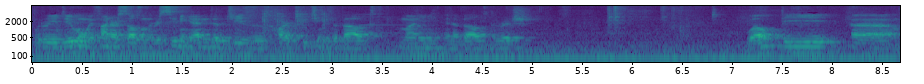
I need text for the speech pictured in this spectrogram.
What do we do when we find ourselves on the receiving end of Jesus' hard teachings about money and about the rich? Well, the, uh,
